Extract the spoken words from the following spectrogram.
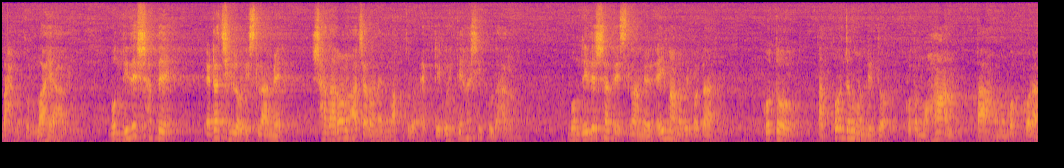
রাহমতুল্লাহ আলাই বন্দীদের সাথে এটা ছিল ইসলামের সাধারণ আচরণের মাত্র একটি ঐতিহাসিক উদাহরণ। বন্দীদের সাথে ইসলামের এই মানবিকতা কত তাৎপর্যমণ্ডিত, কত মহান তা অনুভব করা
